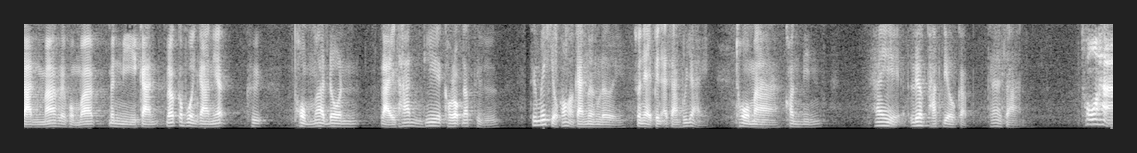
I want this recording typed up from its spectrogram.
จรรย์มากเลยผมว่ามันมีการแล้วกระบวนการเนี้ยคือผมอะโดนหลายท่านที่เคารพนับถือ ซึ่งไม่เกี่ยวข้องกับการเมืองเลย ส่วนใหญ่เป็นอาจารย์ผู้ใหญ่ โทรมา convince ให้เลือกพรรคเดียวกับท่านอาจารย์ โทรหา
